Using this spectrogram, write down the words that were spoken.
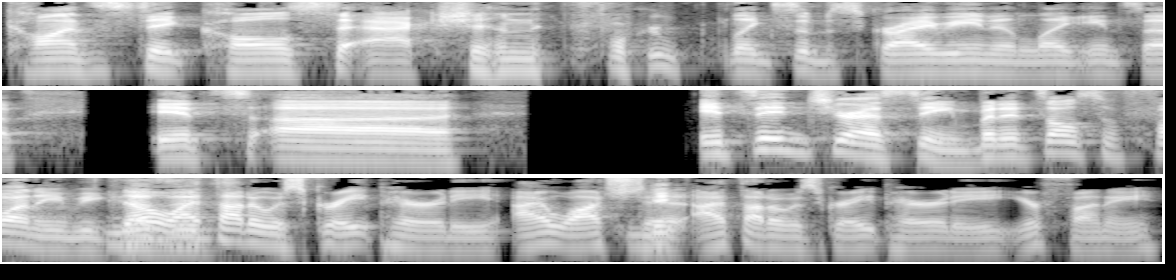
constant calls to action for like subscribing and liking stuff. It's uh it's interesting, but it's also funny because No, I thought it was great parody. I watched it. I thought it was great parody. You're funny.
